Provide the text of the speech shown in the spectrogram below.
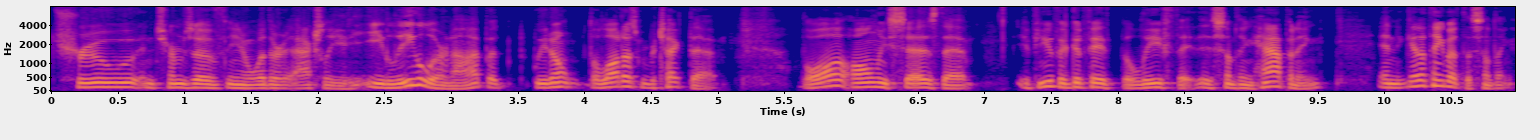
true in terms of you know whether it's actually illegal or not, but we don't. The law doesn't protect that. The law only says that if you have a good faith belief that there's something happening, and you got to think about this something,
